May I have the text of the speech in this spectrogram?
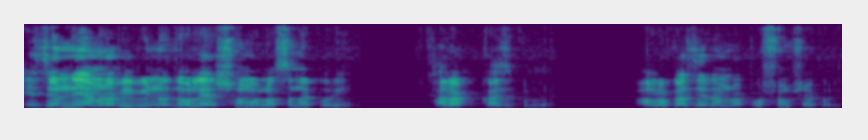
এজন্য আমরা বিভিন্ন দলের সমালোচনা করি, খারাপ কাজগুলো ভালো কাজের আমরা প্রশংসা করি।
